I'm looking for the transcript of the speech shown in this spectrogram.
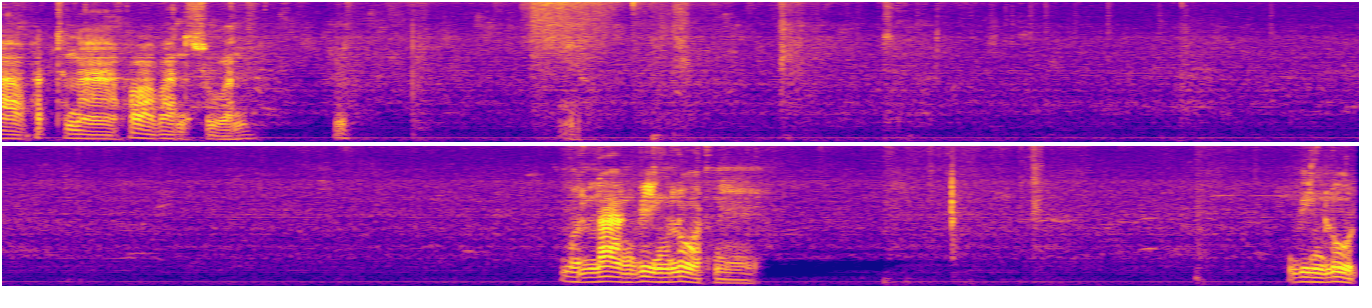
ลาวพัฒนาพ่อบ้านสวนบนล่างวิ่งลูดนี่ วิ่งลูด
